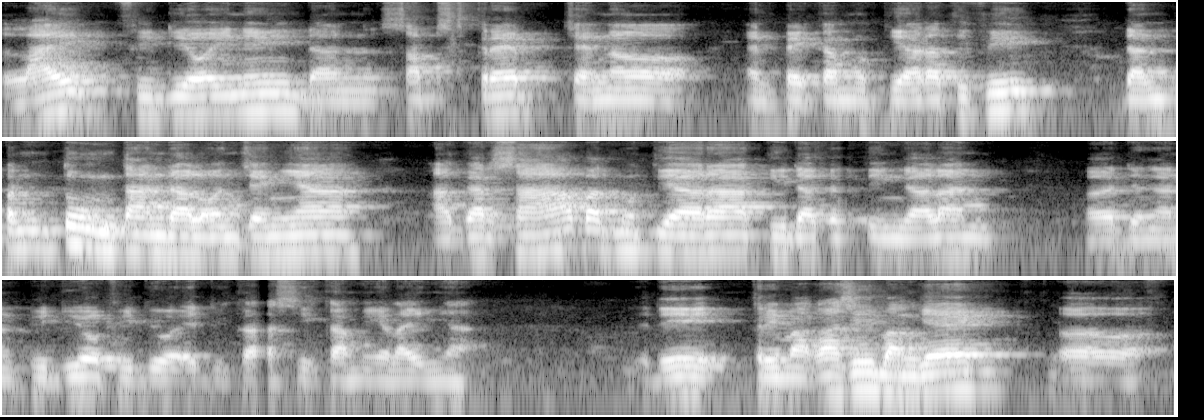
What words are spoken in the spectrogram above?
like video ini dan subscribe channel NPK Mutiara TV dan pentung tanda loncengnya agar sahabat Mutiara tidak ketinggalan uh, dengan video-video edukasi kami lainnya. Jadi terima kasih Bang Jack. Uh,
